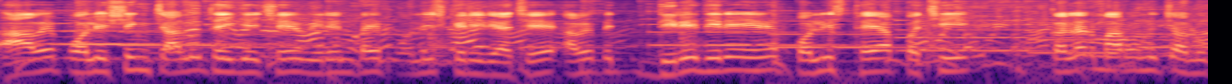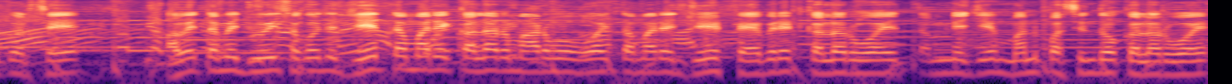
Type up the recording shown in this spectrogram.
હવે પોલિશિંગ ચાલુ થઈ ગઈ છે. વિરેનભાઈ પોલિશ કરી રહ્યા છે. હવે ધીરે ધીરે પોલિશ થયા પછી કલર મારવાનું ચાલુ કરશે. હવે તમે જોઈ શકો છો, જે તમારે કલર મારવો હોય, તમારે જે ફેવરેટ કલર હોય, તમને જે મનપસંદો કલર હોય,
